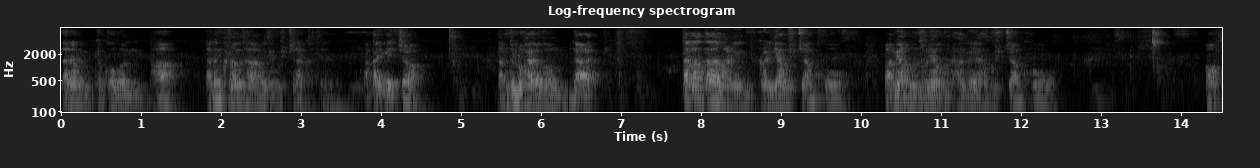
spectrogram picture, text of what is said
나름 겪어본 바 나는 그런 사람이 되고 싶진 않거든. 아까 얘기했죠. 남들로 하여금 나 딸랑딸랑 거리게 하고 싶지 않고 마음에 없는 소리 하고 하게 하고 싶지 않고 어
